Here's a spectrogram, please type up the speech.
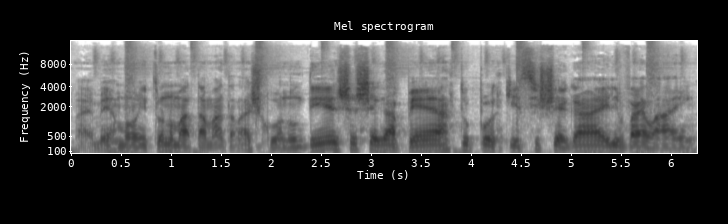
mas meu irmão entrou no mata-mata, lascou. Não deixa chegar perto, porque se chegar ele vai lá, hein?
